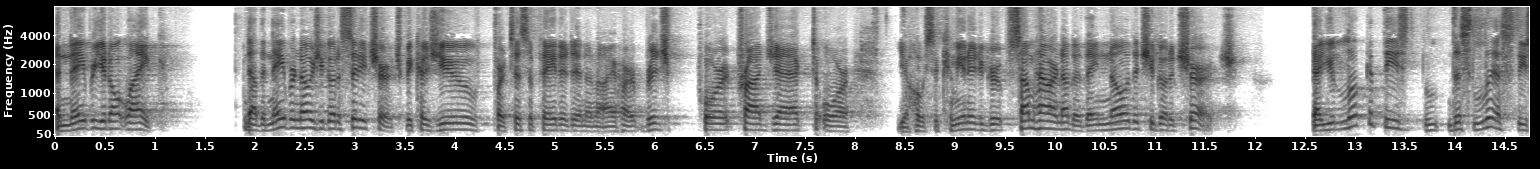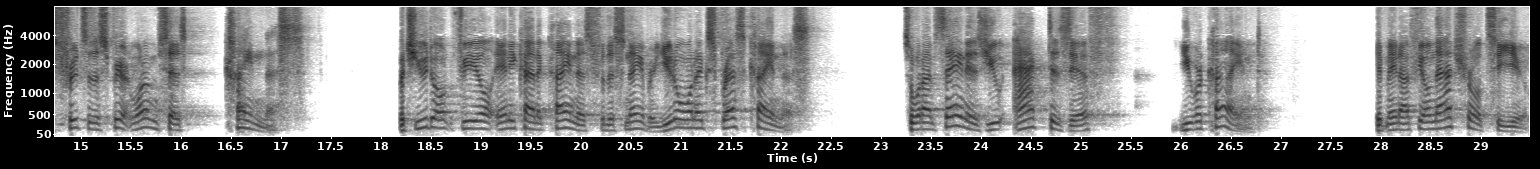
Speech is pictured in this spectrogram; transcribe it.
a neighbor you don't like. Now, the neighbor knows you go to City Church because you participated in an iHeart Bridgeport project or you host a community group. Somehow or another, they know that you go to church. Now, you look at these, this list, these fruits of the Spirit, and one of them says kindness. But you don't feel any kind of kindness for this neighbor. You don't want to express kindness. So, what I'm saying is, you act as if you were kind. It may not feel natural to you.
